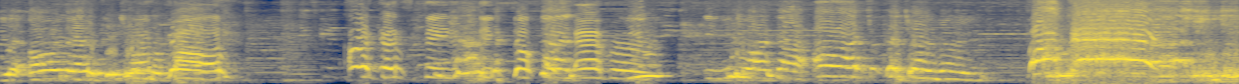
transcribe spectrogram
Yeah, oh yeah. control oh my god! I'm gonna stay this thing so forever! You you are the arch patrolman! Okay!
